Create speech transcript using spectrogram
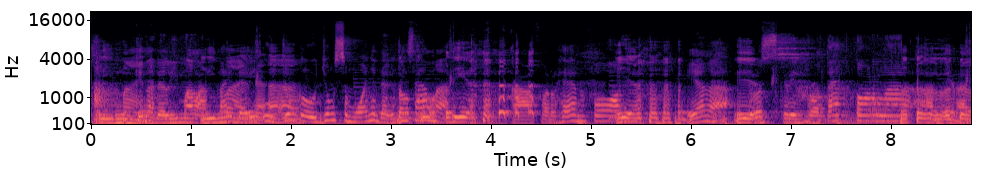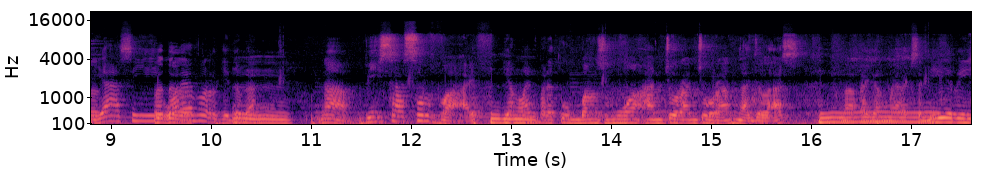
Lima Mungkin ya. ada lima lantai Lima dari ya, ujung ah, ke ujung semuanya dagangnya Toko, sama. iya. Cover handphone, Iya. iya nggak? Iya. Terus screen protector lah, Betul, anti betul. radiasi, Betul. whatever gitu kan. Hmm. Nah, bisa survive, yang lain pada tumbang semua hancur-hancuran, nggak jelas, Hmm. nggak pegang merek sendiri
